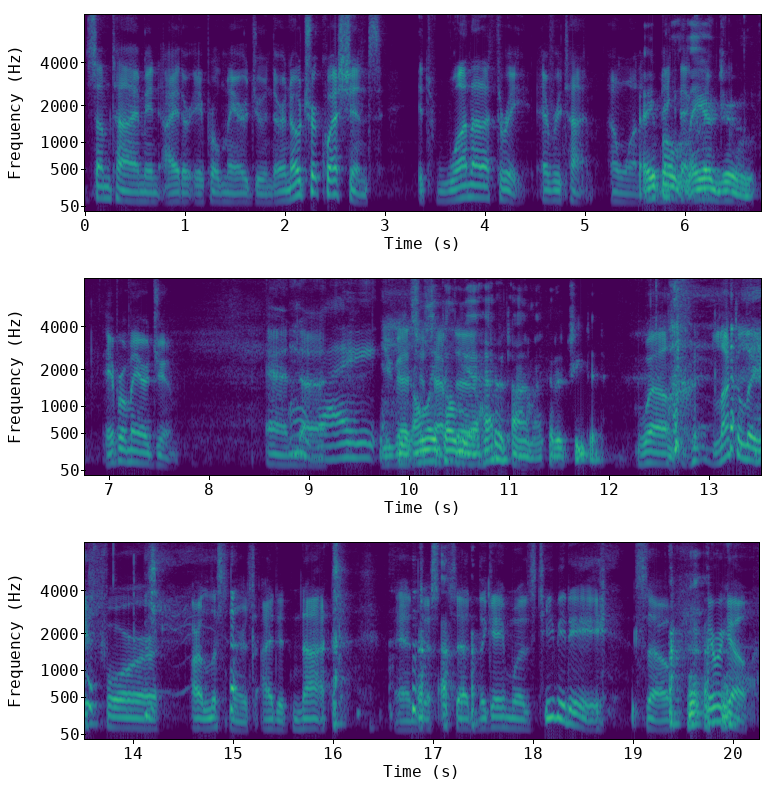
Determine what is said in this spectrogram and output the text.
sometime in either April, May, or June. There are no trick questions. It's one out of three every time. I want to April, make that May, clear. or June. April, May, or June. And All uh, right. you You guys only just have told to. me ahead of time. I could have cheated. Well, luckily for our listeners, I did not, and just said the game was TBD. So here we go.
